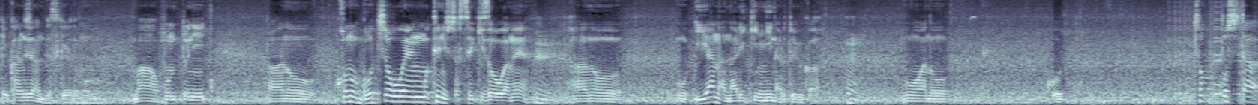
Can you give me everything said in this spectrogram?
ていう感じなんですけれども。まあ本当にあのこの5兆円を手にした石像がね、あのもう嫌な成金になるというかもうあのこうちょっとした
